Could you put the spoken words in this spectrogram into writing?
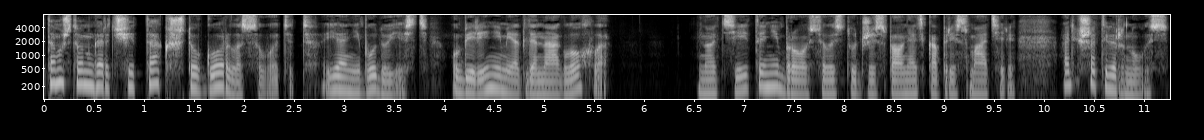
Потому что он горчит так, что горло сводит. Я не буду есть. Убери немедленно, оглохла». Но Тита не бросилась тут же исполнять каприз матери, а лишь отвернулась,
